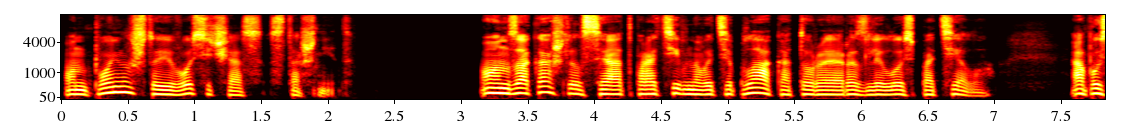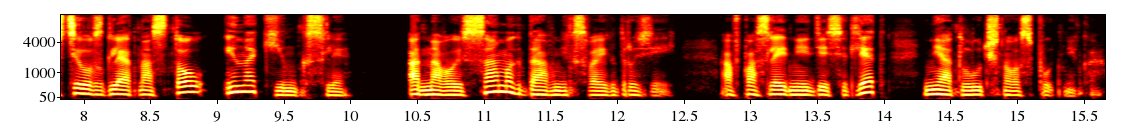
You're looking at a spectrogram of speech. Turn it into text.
Он понял, что его сейчас стошнит. Он закашлялся от противного тепла, которое разлилось по телу, опустил взгляд на стол и на Кингсли, одного из самых давних своих друзей, а в последние десять лет — неотлучного спутника.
